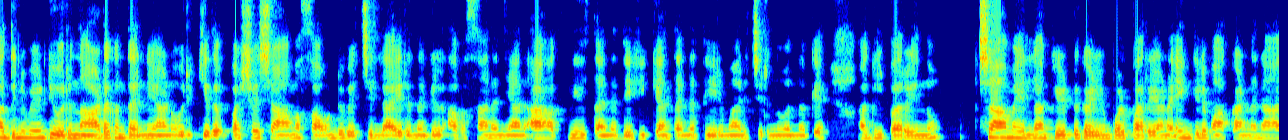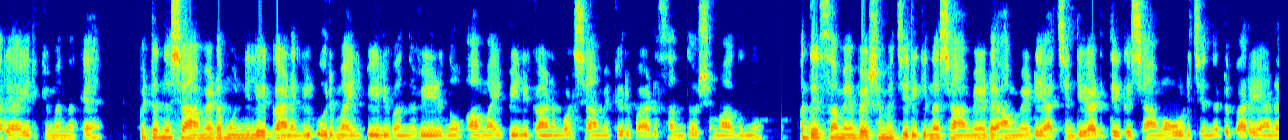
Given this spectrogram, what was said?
അതിനുവേണ്ടി ഒരു നാടകം തന്നെയാണ് ഒരുക്കിയത്. പക്ഷെ ശ്യാമ സൗണ്ട് വെച്ചില്ലായിരുന്നെങ്കിൽ അവസാനം ഞാൻ ആ അഗ്നിയിൽ തന്നെ ദഹിക്കാൻ തന്നെ തീരുമാനിച്ചിരുന്നുവെന്നൊക്കെ അഖിൽ പറയുന്നു. ശ്യാമ എല്ലാം കേട്ട് കഴിയുമ്പോൾ പറയാണ് എങ്കിലും ആ കണ്ണൻ ആരായിരിക്കുമെന്നൊക്കെ? പെട്ടെന്ന് ശ്യാമയുടെ മുന്നിലേക്കാണെങ്കിൽ ഒരു മയിൽപീലി വന്ന് വീഴുന്നു. ആ മയിൽപീലി കാണുമ്പോൾ ശ്യാമയ്ക്ക് ഒരുപാട് സന്തോഷമാകുന്നു. അതേസമയം വിഷമിച്ചിരിക്കുന്ന ശ്യാമയുടെ അമ്മയുടെ അച്ഛന്റെ അടുത്തേക്ക് ശ്യാമ ഓടി ചെന്നിട്ട് പറയാണ്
